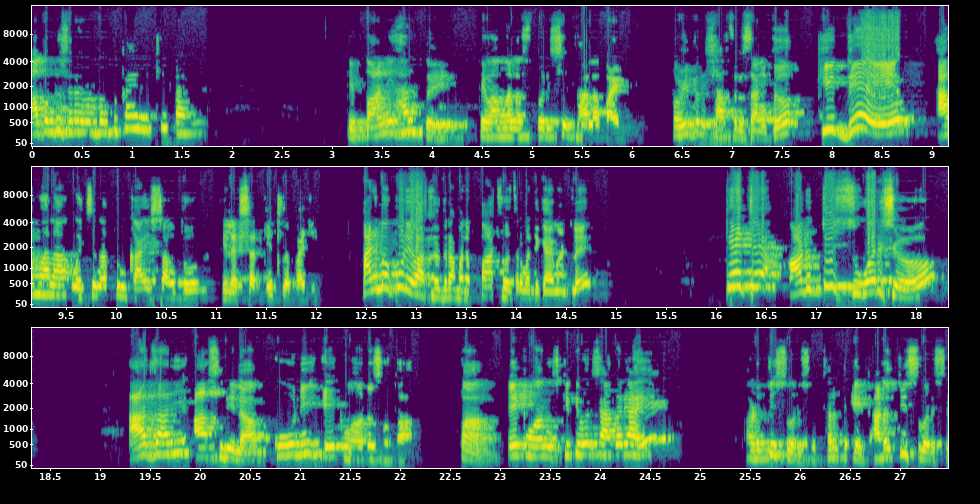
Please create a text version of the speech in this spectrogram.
आपण दुसऱ्या म्हणतो काय नाही ठीक आहे. ते पाणी हलतंय तेव्हा आम्हाला स्पर्श झाला पाहिजे. पवित्र शास्त्र सांगतं की देव आम्हाला वचनातून काय सांगतो हे लक्षात घेतलं पाहिजे. आणि मग पुढे वाचलं तर आम्हाला पाच वचनामध्ये काय म्हटलंय? तेथे अडतीस वर्ष आजारी असलेला कोणी एक माणूस होता. पा एक माणूस किती वर्ष आजारी आहे? अडतीस वर्ष. थर्टी एट अडतीस वर्ष.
